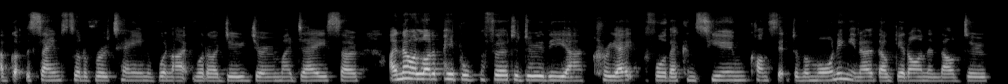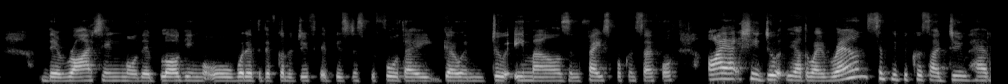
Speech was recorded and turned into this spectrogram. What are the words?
I've got the same sort of routine of when I what I do during my day. So I know a lot of people prefer to do the uh, create before they consume concept of a morning. You know, they'll get on and they'll do their writing or their blogging or whatever they've got to do for their business before they go and do emails and Facebook and so forth. I actually do it the other way around simply because I do have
